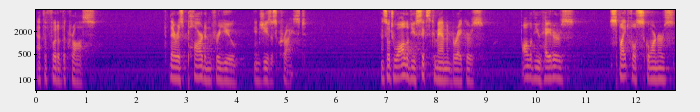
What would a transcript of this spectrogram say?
at the foot of the cross. There is pardon for you in Jesus Christ. And so, to all of you Sixth Commandment breakers, all of you haters, spiteful scorners,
